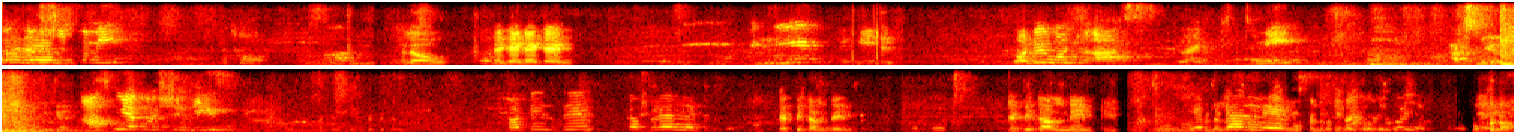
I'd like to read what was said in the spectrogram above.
a question for me? Hello. Again, again. What do you want to ask, like, to me? Ask me a question. Ask me a question, please. What is the capital letter? Capital name capital name. Capital name. Mukhula.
